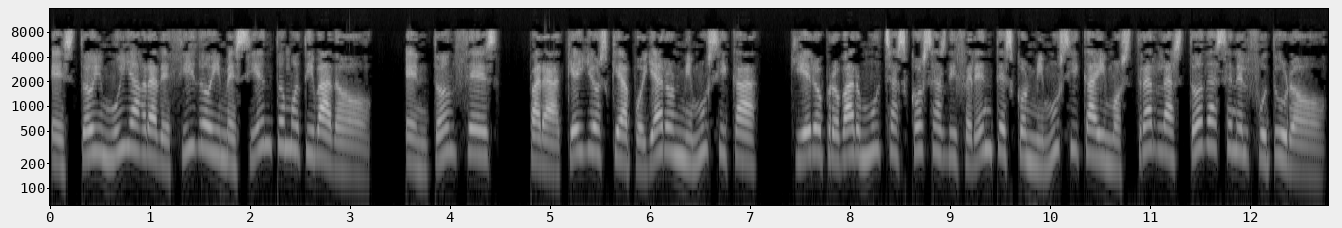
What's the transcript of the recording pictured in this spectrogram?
Estoy muy agradecido y me siento motivado. Entonces, para aquellos que apoyaron mi música, quiero probar muchas cosas diferentes con mi música y mostrarlas todas en el futuro.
